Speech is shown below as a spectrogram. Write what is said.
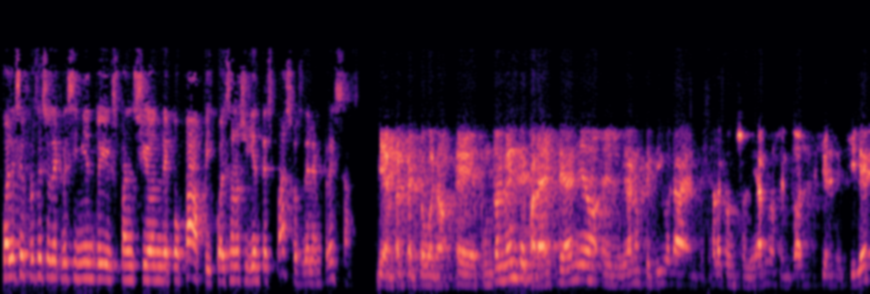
¿cuál es el proceso de crecimiento y expansión de Pop-Up y cuáles son los siguientes pasos de la empresa? Bien, perfecto. Bueno, eh, puntualmente para este año el gran objetivo era empezar a consolidarnos en todas las regiones de Chile.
